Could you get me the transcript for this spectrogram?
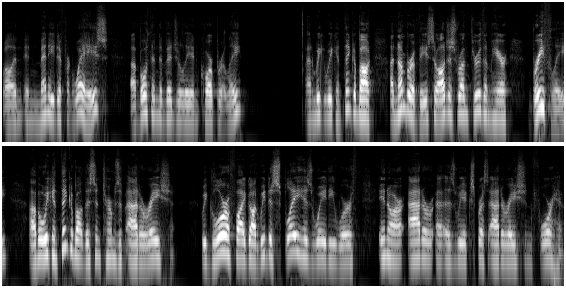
Well, in, in many different ways, uh, both individually and corporately. And we, we can think about a number of these, so I'll just run through them here briefly. Uh, but we can think about this in terms of adoration. We glorify God. We display His weighty worth in our ador- as we express adoration for Him,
